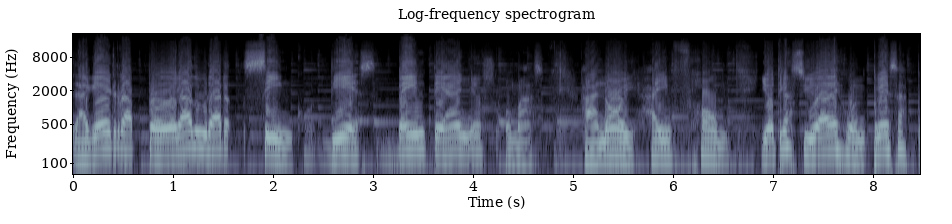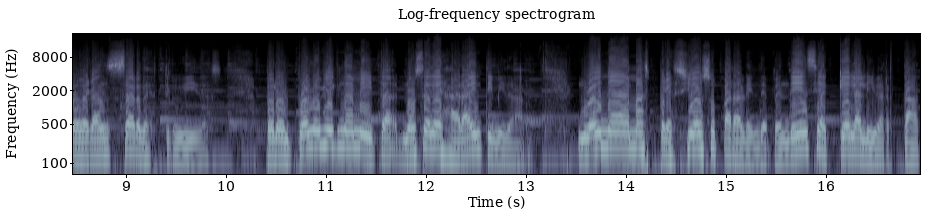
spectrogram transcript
La guerra podrá durar 5, 10, 20 años o más. Hanoi, Haiphong y otras ciudades o empresas podrán ser destruidas, pero el pueblo vietnamita no se dejará intimidar. No hay nada más precioso para la independencia que la libertad.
